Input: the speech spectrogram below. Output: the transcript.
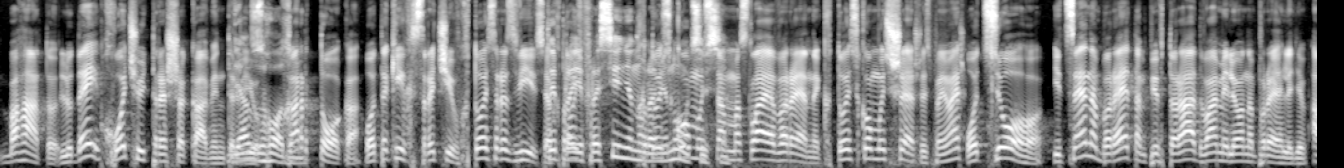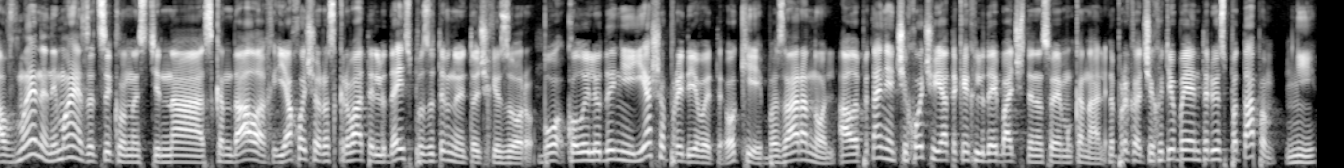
багато людей хочуть трешака в інтерв'ю. Я згоден. Хартока. От таких срачів. Хтось розвівся, Ти про хтось Єфросініну, Хтось Раміну, комусь всі. там маслає вареник, хтось комусь ще щось, понімаєш? От цього. І це набере там півтора-два мільйона переглядів. А в мене немає зацикленості на скандалах. Я хочу розкривати людей з позитивної точки зору. Бо коли людині є що пред'явити, окей, базара ноль. Але питання, чи хочу я таких людей бачити на своєму каналі? Наприклад, чи хотів би я інтерв'ю з Потапом? Ні.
